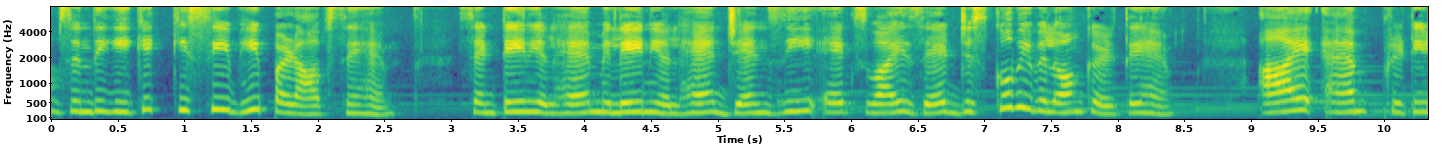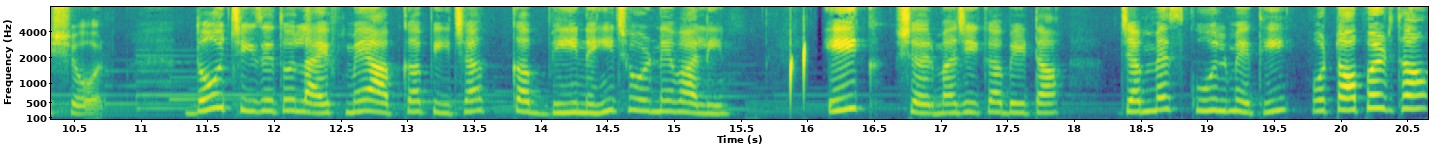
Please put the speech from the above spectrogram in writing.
आप ज़िंदगी के किसी भी पड़ाव से हैं। सेंटेनियल है मिलेनियल है gen G X Y Z जिसको भी बिलोंग करते हैं। आई एम प्रिटी श्योर दो चीज़ें तो लाइफ में आपका पीछा कभी नहीं छोड़ने वाली। एक, शर्मा जी का बेटा। जब मैं स्कूल में थी, वो टॉपर था।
